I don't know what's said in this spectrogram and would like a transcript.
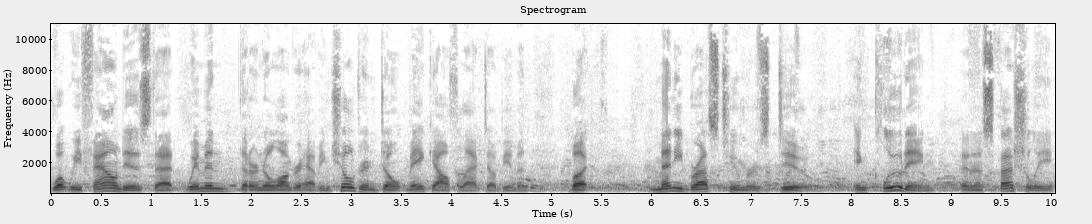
What we found is that women that are no longer having children don't make alpha lactalbumin, but many breast tumors do, including and especially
